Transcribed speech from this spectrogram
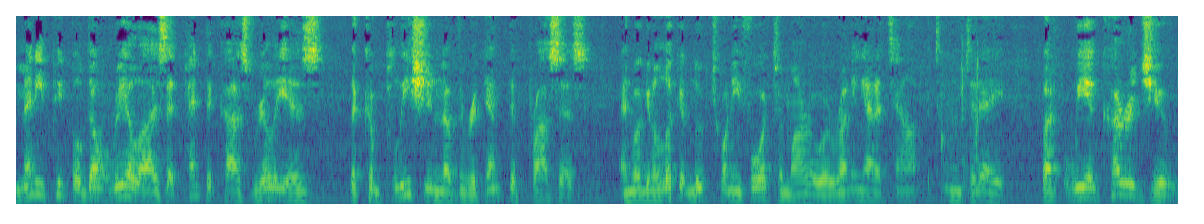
many people don't realize that Pentecost really is the completion of the redemptive process. And we're going to look at Luke 24 tomorrow. We're running out of time today. But we encourage you,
